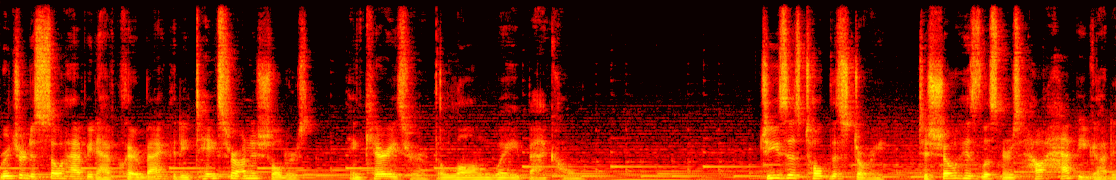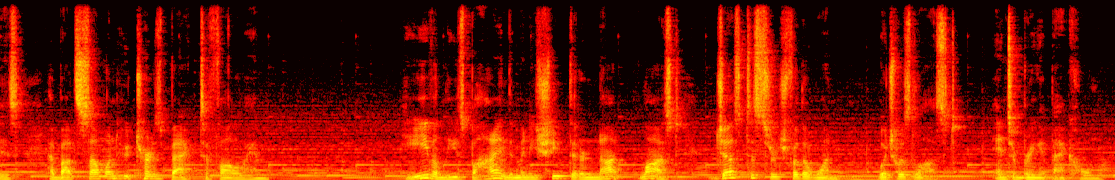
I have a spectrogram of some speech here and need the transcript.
Richard is so happy to have Claire back that he takes her on his shoulders and carries her the long way back home. Jesus told this story to show his listeners how happy God is about someone who turns back to follow him. He even leaves behind the many sheep that are not lost just to search for the one which was lost and to bring it back home.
